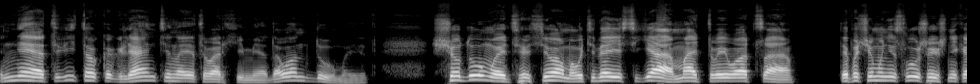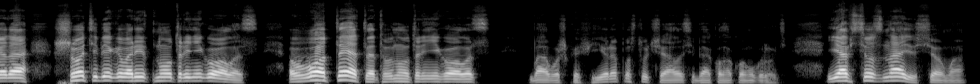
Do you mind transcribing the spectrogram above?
«Нет, вы только гляньте на этого Архимеда, он думает. Что думает, Сема, у тебя есть я, мать твоего отца. Ты почему не слушаешь никогда, что тебе говорит внутренний голос? Вот этот внутренний голос!» Бабушка Фира постучала себя кулаком в грудь. «Я все знаю, Сема.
